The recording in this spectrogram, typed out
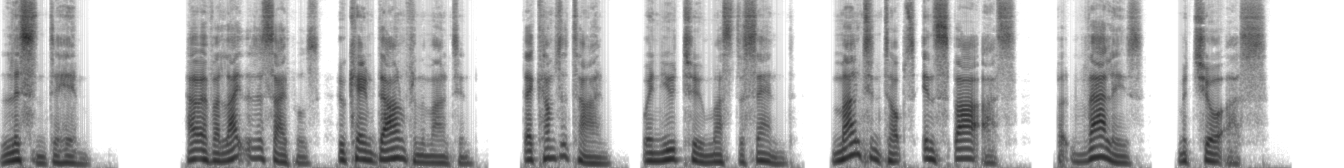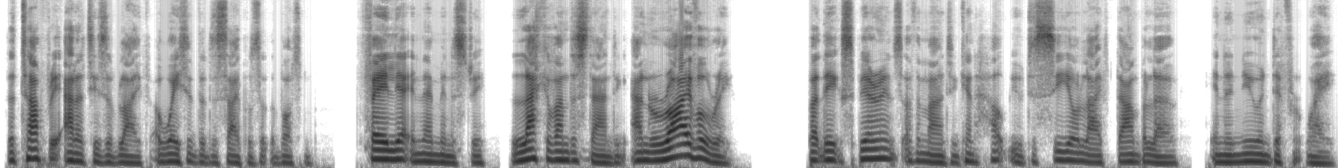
Listen to him. However, like the disciples who came down from the mountain, there comes a time when you too must descend. Mountaintops inspire us, but valleys mature us. The tough realities of life awaited the disciples at the bottom failure in their ministry, lack of understanding, and rivalry but the experience of the mountain can help you to see your life down below in a new and different way.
